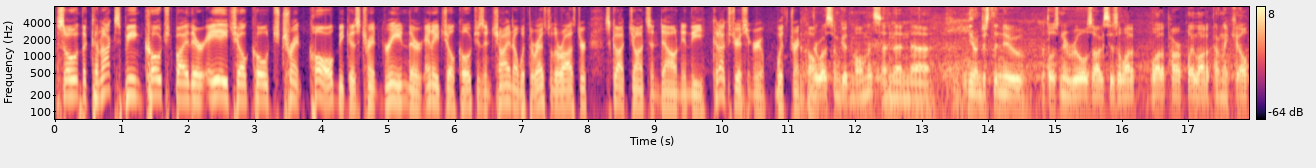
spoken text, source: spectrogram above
So the Canucks being coached by their AHL coach Trent Cull because Trent Green, their NHL coach, is in China with the rest of the roster. Scott Johnson down in the Canucks dressing room with Trent Cull. There was some good moments, and then uh, you know just the new with those new rules. Obviously, there's a lot of a lot of power play, a lot of penalty kill.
